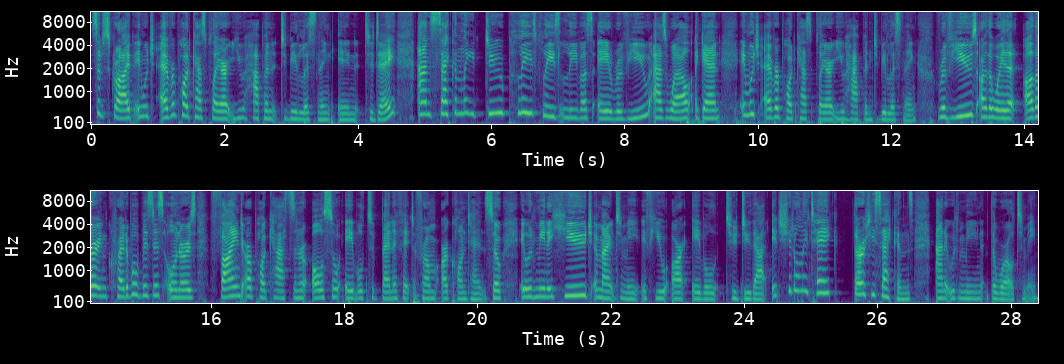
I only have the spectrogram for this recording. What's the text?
subscribe in whichever podcast player you happen to be listening in today. And secondly, do please, please leave us a review as well. Again, in whichever podcast player you happen to be listening. Reviews are the way that other incredible business owners find our podcasts and are also able to benefit from our content. So it would mean a huge amount to me if you are able to do that. It should only take 30 seconds and it would mean the world to me.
